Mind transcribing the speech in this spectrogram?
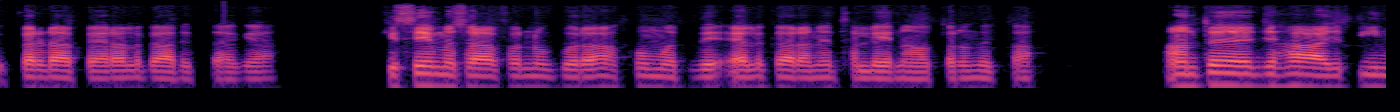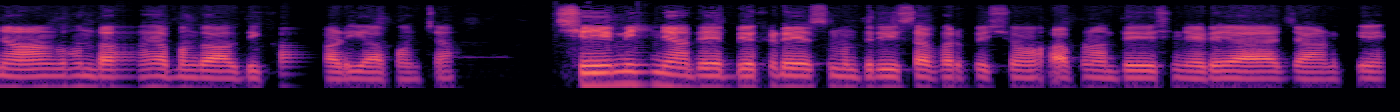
ਕਰੜਾ ਪੈਰਾ ਲਗਾ ਦਿੱਤਾ ਗਿਆ। ਕਿਸੇ ਮੁਸਾਫਰ ਨੂੰ ਬੁਰਾ ਹਕੂਮਤ ਦੇ ਅਹਿਲਕਾਰਾਂ ਨੇ ਥੱਲੇ ਨਾ ਉਤਰਨ ਦਿੱਤਾ। ਅੰਤ ਜਹਾਜ਼ ਪੀਨਾਂਗ ਹੁੰਦਾ ਹੋਇਆ ਬੰਗਾਲ ਦੀ ਖਾੜੀ ਆ ਪਹੁੰਚਾ। 6 ਮਹੀਨਿਆਂ ਦੇ ਵਿਖੜੇ ਸਮੁੰਦਰੀ ਸਫ਼ਰ ਪਿਛੋਂ ਆਪਣਾ ਦੇਸ਼ ਨੇੜੇ ਆਇਆ ਜਾਣ ਕੇ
